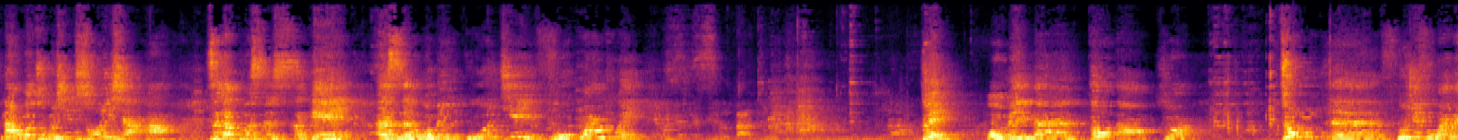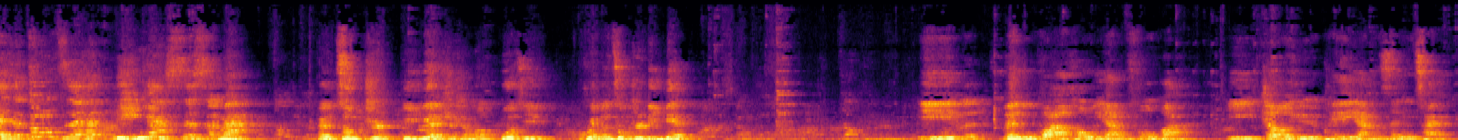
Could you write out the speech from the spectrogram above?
那我重新说一下啊，这个不是是给，而是我们国际福光会四大宗旨。对我们的督导说，宗呃国际福光会的宗旨和理念是什么？哎，宗旨理念是什么？国际会的宗旨理念，以文化弘扬佛法，以教育培养人才，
